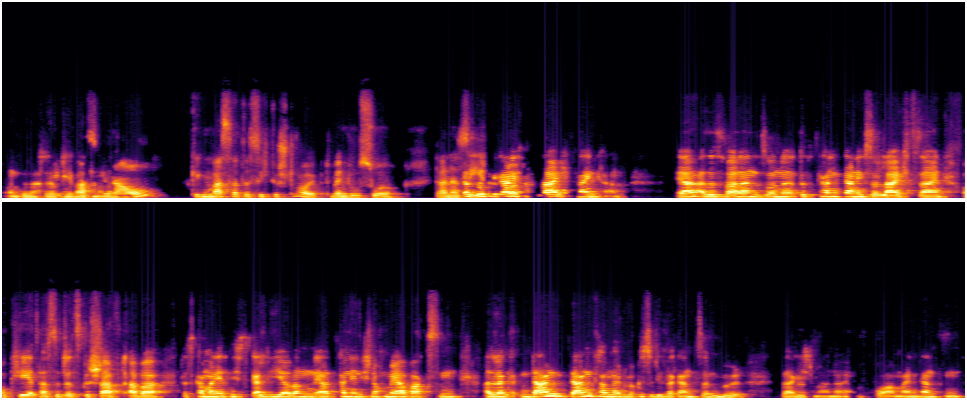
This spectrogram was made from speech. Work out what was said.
Und gesagt hat, okay, was genau? gegen was hat es sich gesträubt, wenn du so deiner Seele... Dass es gar nicht so leicht sein kann. Ja, also es war dann so eine, das kann gar nicht so leicht sein, okay, jetzt hast du das geschafft, aber das kann man jetzt nicht skalieren, ja, es kann ja nicht noch mehr wachsen. Also dann, dann kam halt wirklich so dieser ganze Müll, sage ich mal, ne, vor, meine ganzen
